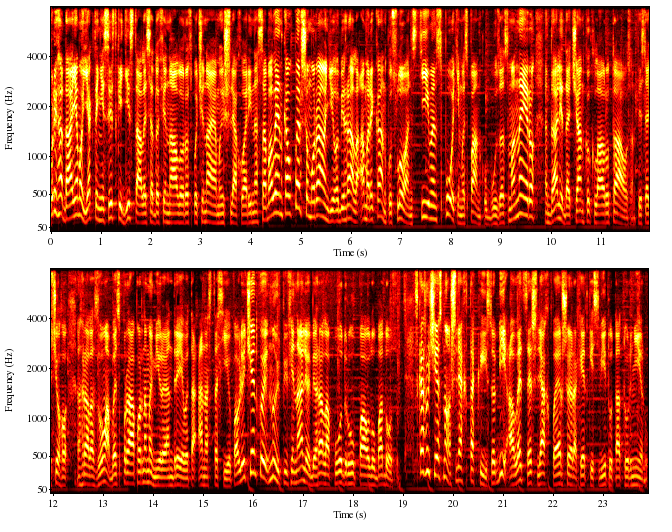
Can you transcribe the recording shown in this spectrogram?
Пригадаємо, як тенісистки дісталися до фіналу. Розпочинаємо із шляху Аріна Сабаленка. В першому раунді обіграла американку Слоан Стівенс, потім іспанку Бузас Манейро, далі датчанку Клару Таузен. Після чого грала з двома безпрапорними Мірою Андрієвою та Анастасією Павлюченкою. Ну і в півфіналі обіграла подругу Паулу Бадосу. Скажу чесно, шлях такий собі, але це шлях першої ракетки світу та турніру.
